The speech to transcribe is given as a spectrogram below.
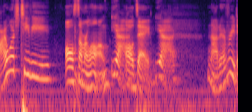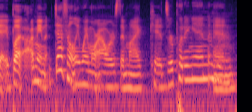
I watch TV all summer long, Yeah. all day. Yeah. Not every day, but I mean, definitely way more hours than my kids are putting in, Mhm. and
